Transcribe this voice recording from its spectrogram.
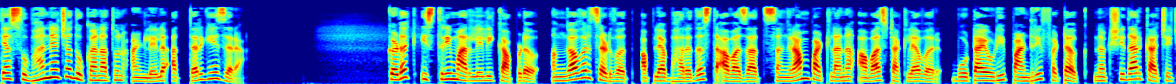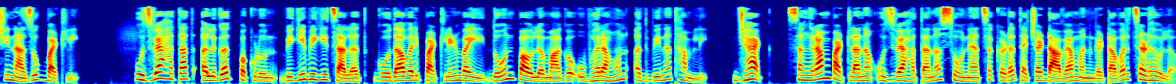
त्या सुभान्याच्या दुकानातून आणलेलं अत्तर घे जरा. कडक इस्त्री मारलेली कापडं अंगावर चढवत आपल्या भारदस्त आवाजात संग्राम पाटलानं आवाज टाकल्यावर बोटाएवढी पांढरी फटक नक्षीदार काचेची नाजूक बाटली. उजव्या हातात अलगद पकडून बिगीबिगी चालत गोदावरी पाटलीणबाई दोन पावलं मागं उभं राहून अदबीनं थांबली. झॅक! संग्राम पाटलानं उजव्या हातानं सोन्याचं कडं त्याच्या डाव्या मनगटावर चढवलं.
